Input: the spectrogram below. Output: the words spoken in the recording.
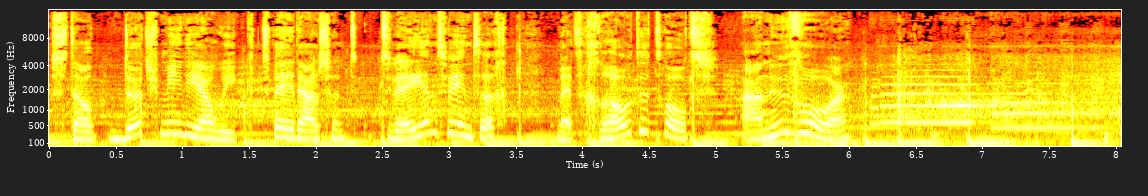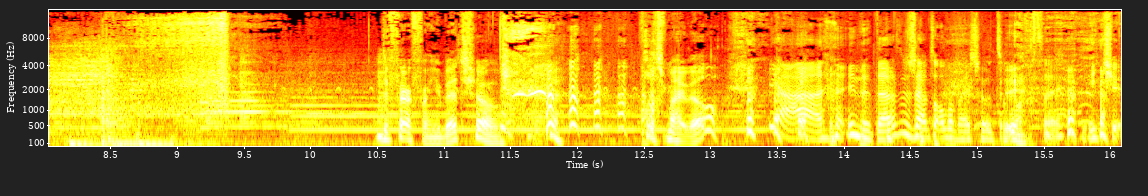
stelt Dutch Media Week 2022 met grote trots aan u voor. De Ver van je bed show. Volgens mij wel. Ja, inderdaad. We zaten allebei zo te wachten. Weet je.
